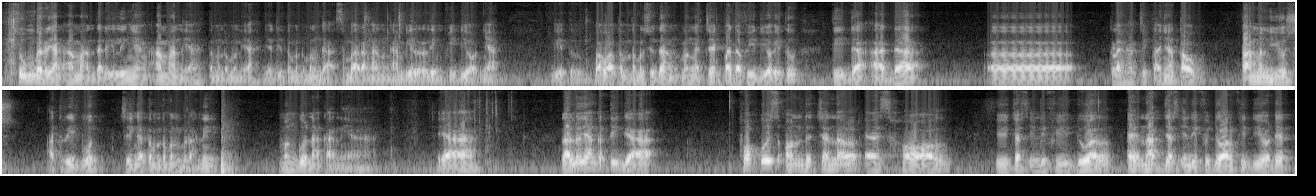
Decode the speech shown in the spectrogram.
sumber yang aman dari link yang aman ya teman-teman ya. Jadi teman-teman nggak sembarangan ngambil link videonya gitu. Bahwa teman-teman sudah mengecek pada video itu tidak ada eh, klaim hak ciptanya atau common use atribut sehingga teman-teman berani menggunakannya. Ya. Lalu yang ketiga, focus on the channel as whole. You just individual, eh not just individual video that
